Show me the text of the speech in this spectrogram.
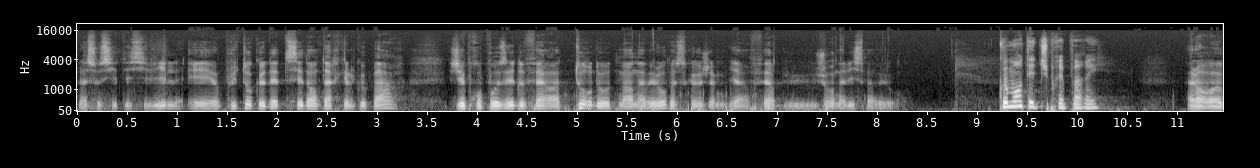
la société civile. Et euh, plutôt que d'être sédentaire quelque part, j'ai proposé de faire un tour de Haute-Marne à vélo parce que j'aime bien faire du journalisme à vélo. Comment t'es-tu préparé? Alors, euh,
